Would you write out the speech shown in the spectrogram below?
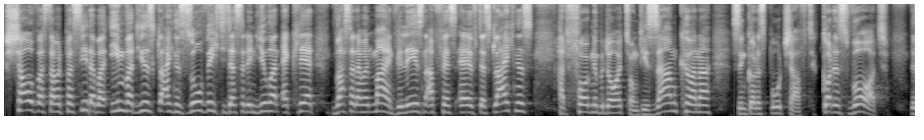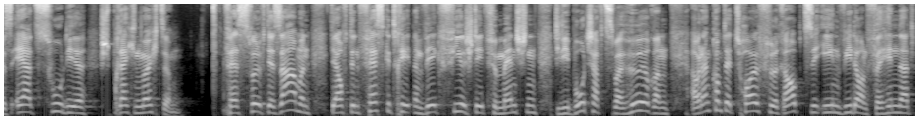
schaut, was damit passiert. Aber ihm war dieses Gleichnis so wichtig, dass er den Jüngern erklärt, was er damit meint. Wir lesen ab Vers 11. Das Gleichnis hat folgende Bedeutung. Die Samenkörner sind Gottes Botschaft, Gottes Wort, das er zu dir sprechen möchte. Vers 12, der Samen, der auf den festgetretenen Weg fiel, steht für Menschen, die die Botschaft zwar hören, aber dann kommt der Teufel, raubt sie ihnen wieder und verhindert,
